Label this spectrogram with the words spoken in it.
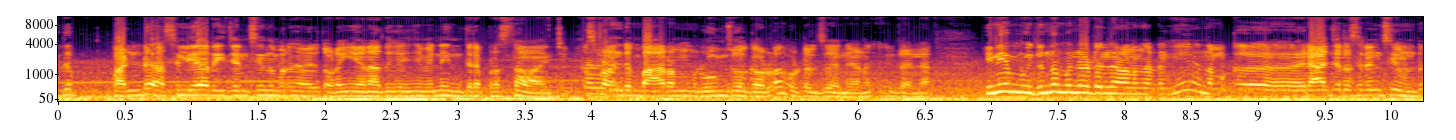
ഇത് പണ്ട് അസിലിയ റീജൻസി എന്ന് പറഞ്ഞ അവർ തുടങ്ങിയാണ് അത് കഴിഞ്ഞ് പിന്നെ ഇന്ദ്രപ്രസ്ഥ വാങ്ങിച്ചു. റെസ്റ്റോറന്റും ബാറും റൂംസും ഒക്കെ ഉള്ള ഹോട്ടൽസ് തന്നെയാണ് ഇതെല്ലാം. ഇനിയും ഇതിന്ന് മുന്നോട്ടില്ലാണെന്നുണ്ടെങ്കിൽ നമുക്ക് രാജ റെസിഡൻസി ഉണ്ട്.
